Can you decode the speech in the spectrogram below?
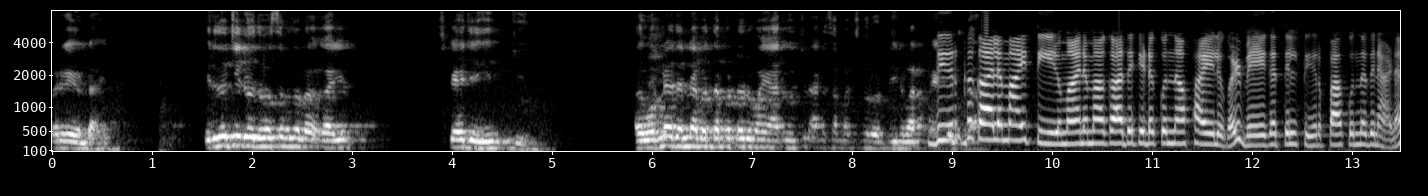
വരികയുണ്ടായി. ഇരുന്നൂറ്റി ഇരുപത് ദിവസം എന്നുള്ള കാര്യം സ്റ്റേ ചെയ്യുകയും ചെയ്യും. അത് ഉടനെ തന്നെ ബന്ധപ്പെട്ടവരുമായി ആലോചിച്ചു അതിനെ സംബന്ധിച്ചുള്ള ഒരു തീരുമാനം ദീർഘകാലമായി തീരുമാനമാകാതെ കിടക്കുന്ന ഫയലുകൾ വേഗത്തിൽ തീർപ്പാക്കുന്നതിനാണ്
